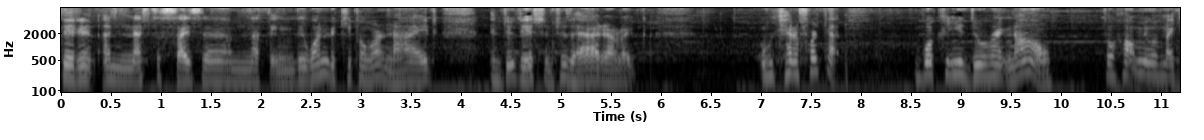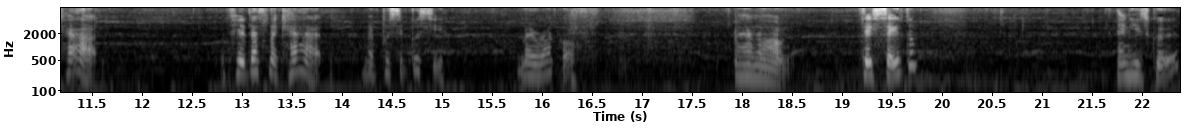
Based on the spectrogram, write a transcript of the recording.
They didn't anesthetize him, nothing. They wanted to keep him overnight and do this and do that. And I'm like, we can't afford that. What can you do right now to help me with my cat? Okay, that's my cat, my pussy pussy, my Rocco. And um, they saved him, and he's good.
